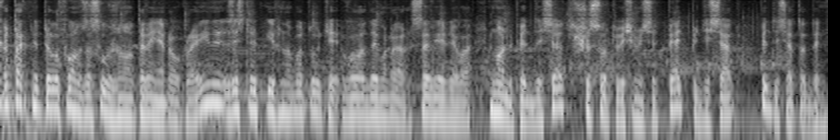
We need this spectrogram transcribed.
Контактний телефон заслуженого тренера України зі стрибків на батуті Володимира Савєлєва 050 685 50 51.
